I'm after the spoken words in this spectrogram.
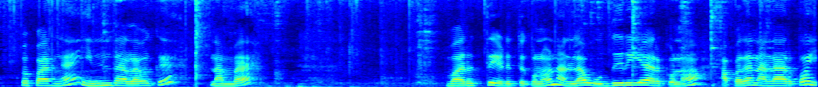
இப்போ பாருங்கள் இந்த அளவுக்கு நம்ம வறுத்து எடுத்துக்கணும். நல்லா உதிரியாக இருக்கணும். அப்போ தான் நல்லாயிருக்கும்.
